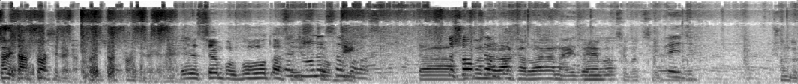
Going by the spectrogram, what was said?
সরি চারশো আশি টাকা। সরি চারশো আশি টাকা হ্যাঁ। এই স্যাম্পল বহুত আছে নাই হ্যাঁ বুঝছি বুঝছি। সুন্দর।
